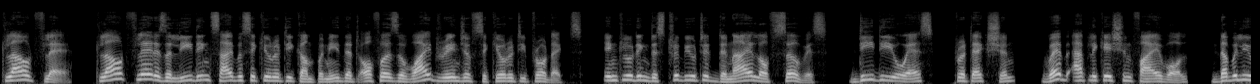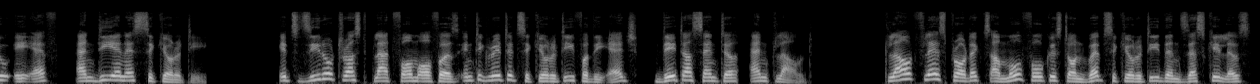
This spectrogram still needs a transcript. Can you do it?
Cloudflare Cloudflare is a leading cybersecurity company that offers a wide range of security products, including distributed denial of service, DDoS, protection, web application firewall, WAF, and DNS security. Its Zero Trust platform offers integrated security for the edge, data center, and cloud. Cloudflare's products are more focused on web security than Zscaler's,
